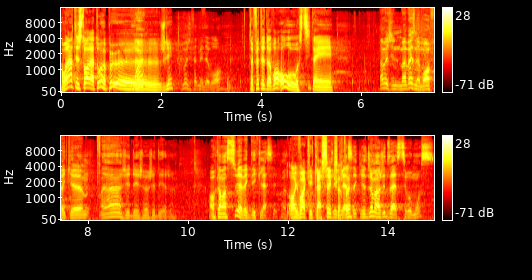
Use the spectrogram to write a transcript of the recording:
on va dans tes histoires à toi un peu euh, Julien Moi, j'ai fait mes devoirs. t'as fait tes devoirs? Oh si t'as un Non, mais j'ai une mauvaise mémoire, fait que. Ah, j'ai déjà, j'ai déjà. On commence-tu avec des classiques? maintenant? on y va avec les classiques Avec les certains classiques. J'ai déjà mangé du styromousse.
